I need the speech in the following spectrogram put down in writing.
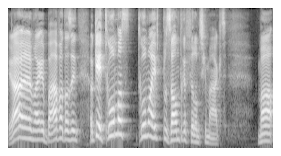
Ja, maar Bava, dat zijn... Oké, Trauma's- Trauma heeft plezantere films gemaakt. Maar...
